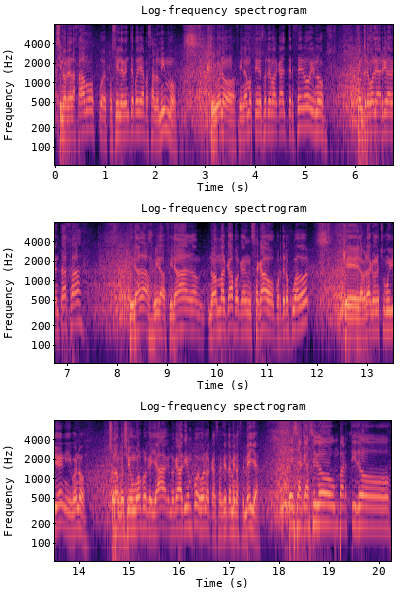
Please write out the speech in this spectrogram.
si nos relajábamos pues posiblemente podría pasar lo mismo. Y bueno, al final hemos tenido suerte de marcar el tercero, irnos con tres goles arriba de ventaja y nada, mira, al final nos han marcado porque han sacado portero jugador, que la verdad que lo han hecho muy bien y bueno, solo han conseguido un gol porque ya no queda tiempo y bueno, el cansancio también hace mella. Pese a que ha sido un partido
